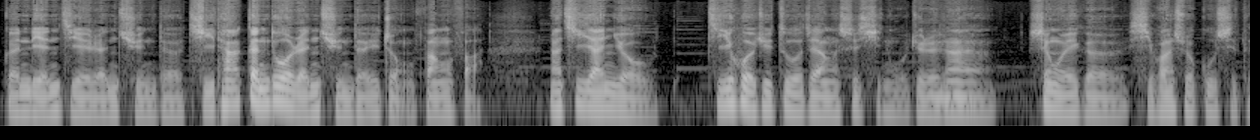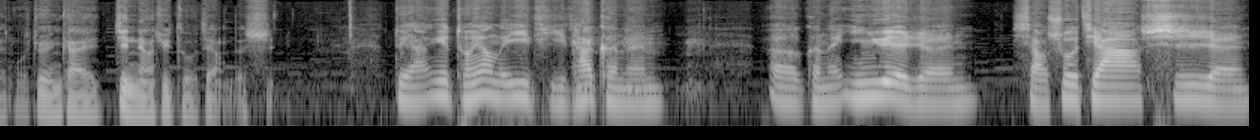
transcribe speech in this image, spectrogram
跟连接人群的其他更多人群的一种方法。那既然有机会去做这样的事情，我觉得那身为一个喜欢说故事的人，我就应该尽量去做这样的事。对啊，因为同样的议题，他可能，呃，可能音乐人、小说家、诗人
